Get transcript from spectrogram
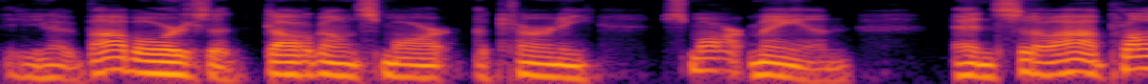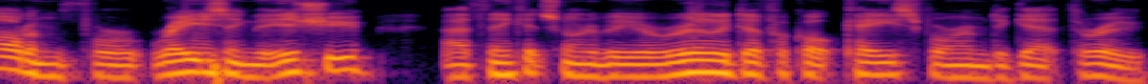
you know, Bob Orr is a doggone smart attorney, smart man, and so I applaud him for raising the issue. I think it's going to be a really difficult case for him to get through.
